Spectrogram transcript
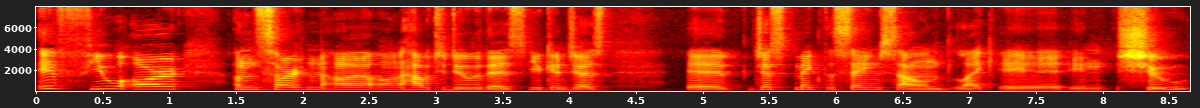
if you are uncertain uh, on how to do this, you can just uh, just make the same sound like uh, in shoe.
